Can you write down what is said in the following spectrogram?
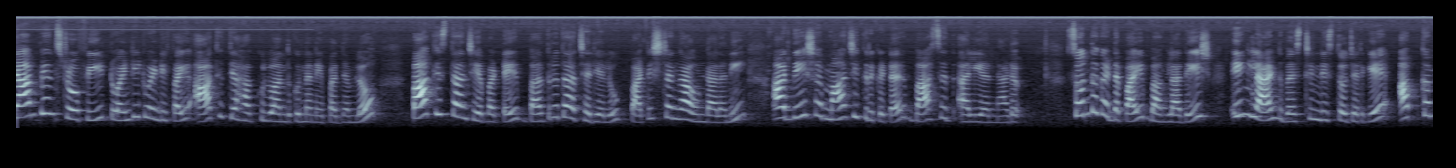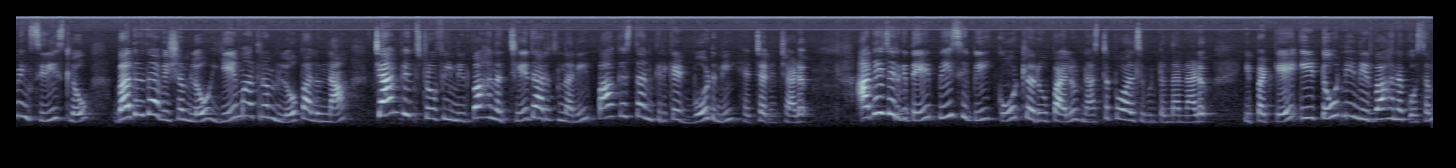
Champions trophy twenty twenty five ఆతిథ్య హక్కులు అందుకున్న నేపథ్యంలో పాకిస్తాన్ చేపట్టే భద్రతా చర్యలు పటిష్టంగా ఉండాలని ఆ దేశ మాజీ క్రికెటర్ బాసద్ అలీ అన్నాడు. సొంతగడ్డపై బంగ్లాదేశ్ ఇంగ్లాండ్ వెస్టిండీస్తో జరిగే అప్కమింగ్ సిరీస్లో భద్రతా విషయంలో ఏమాత్రం లోపాలున్నా ఛాంపియన్స్ ట్రోఫీ నిర్వహణ చేదారుతుందని పాకిస్తాన్ క్రికెట్ బోర్డుని హెచ్చరించాడు. అదే జరిగితే పీసీబీ కోట్ల రూపాయలు నష్టపోవాల్సి ఉంటుందన్నాడు. ఇప్పటికే ఈ టోర్నీ నిర్వహణ కోసం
